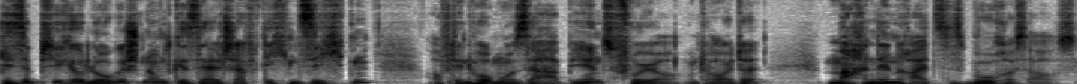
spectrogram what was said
Diese psychologischen und gesellschaftlichen Sichten auf den Homo sapiens früher und heute machen den Reiz des Buches aus.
